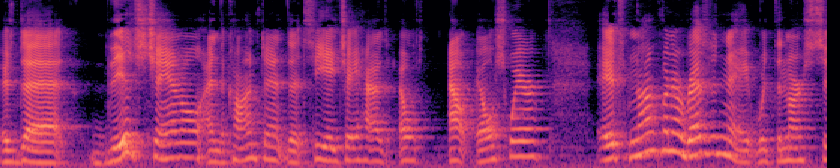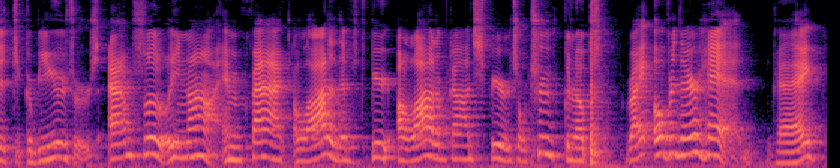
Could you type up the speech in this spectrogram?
is that this channel and the content that CHA has el- out elsewhere, it's not going to resonate with the narcissistic abusers. Absolutely not. In fact, a lot of the a lot of God's spiritual truth going to right over their head. Okay.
